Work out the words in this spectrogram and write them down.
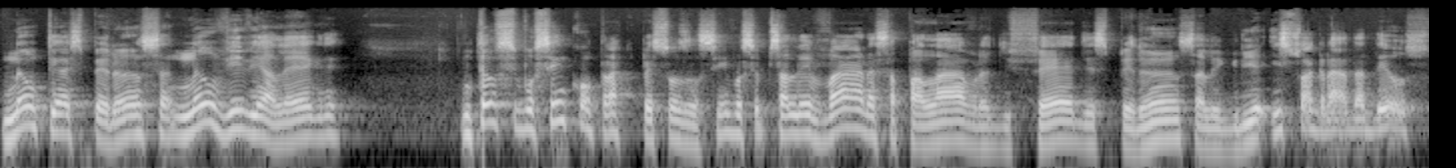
não tem a esperança, não vivem alegre. Então, se você encontrar com pessoas assim, você precisa levar essa palavra de fé, de esperança, alegria. Isso agrada a Deus.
